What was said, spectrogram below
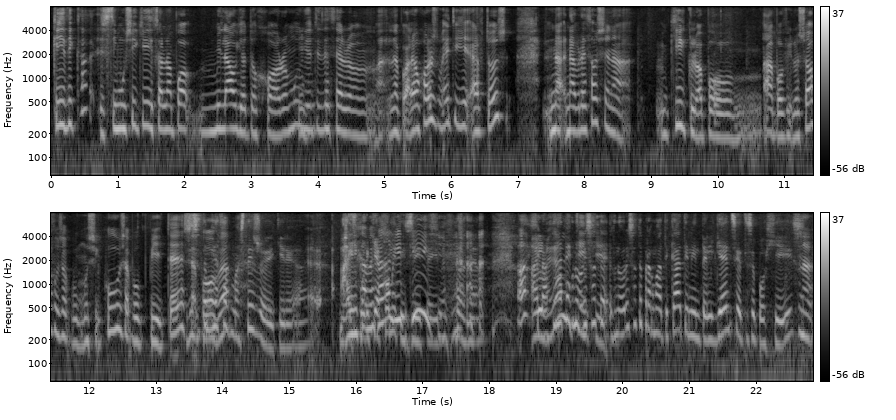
και ειδικά στη μουσική θέλω να πω, μιλάω για το χώρο μου mm-hmm. γιατί δεν θέλω να πω, αλλά ο χώρος μου έτσι αυτός να, να βρεθώ σε ένα κύκλο από, από φιλοσόφους, από μουσικούς, από ποιητές. Ζήσατε από... μια θαυμαστή ζωή, κυρία. Α, είχα μεγάλη τύχη. Αλλά αυτό που γνωρίσατε, γνωρίσατε πραγματικά την ιντελιγέντσια της εποχής. Ναι.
